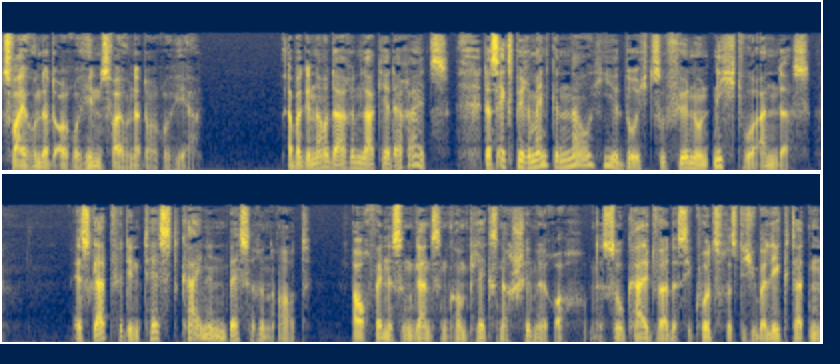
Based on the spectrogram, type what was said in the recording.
200 Euro hin, 200 Euro her. Aber genau darin lag ja der Reiz, das Experiment genau hier durchzuführen und nicht woanders. Es gab für den Test keinen besseren Ort auch wenn es im ganzen Komplex nach Schimmel roch und es so kalt war, dass sie kurzfristig überlegt hatten,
